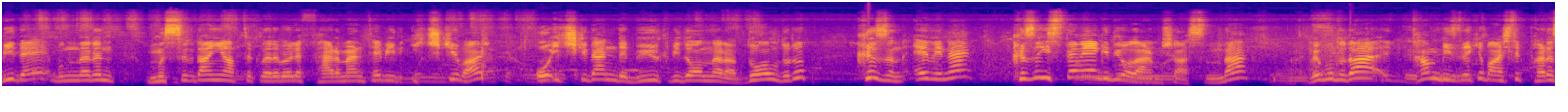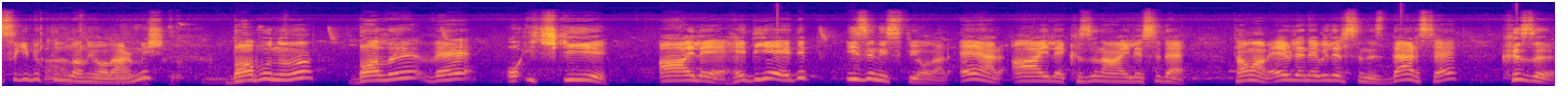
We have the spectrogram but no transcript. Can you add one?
bir de bunların Mısır'dan yaptıkları böyle fermente bir içki var. O içkiden de büyük bidonlara doldurup kızın evine kızı istemeye gidiyorlarmış aslında. Ve bunu da tam bizdeki başlık parası gibi kullanıyorlarmış. Babunu, balı ve o içkiyi aileye hediye edip izin istiyorlar. Eğer aile, kızın ailesi de tamam evlenebilirsiniz derse kızı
